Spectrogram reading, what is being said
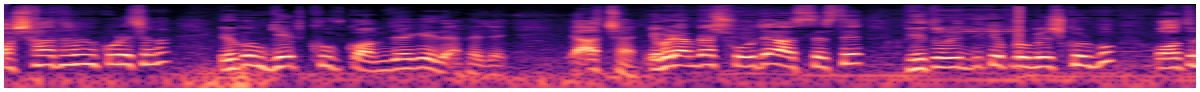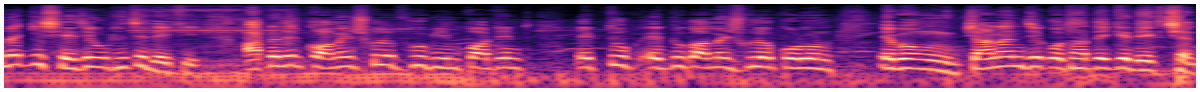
অসাধারণ করেছে না? এরকম গেট খুব কম জায়গায় দেখা যায়। আচ্ছা এবারে আমরা সোজা আস্তে আস্তে ভেতরের দিকে প্রবেশ করব। কতটা কি সেজে উঠেছে দেখি। আপনাদের কমেন্টসগুলো খুব ইম্পর্টেন্ট একটু একটু কমেন্টসগুলো করুন এবং জানান যে কোথা থেকে দেখছেন।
